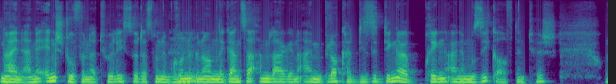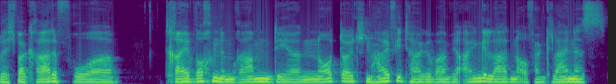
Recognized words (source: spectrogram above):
nein, eine Endstufe natürlich, so dass man im mhm. Grunde genommen eine ganze Anlage in einem Block hat. Diese Dinger bringen eine Musik auf den Tisch. Oder ich war gerade vor drei Wochen im Rahmen der norddeutschen HiFi-Tage waren wir eingeladen auf ein kleines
